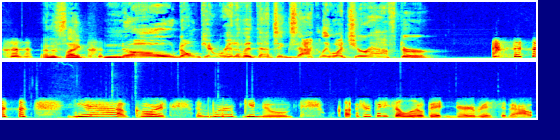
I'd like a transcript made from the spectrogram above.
and it's like, no, don't get rid of it. That's exactly what you're after. Yeah, of course. And we're, you know, everybody's a little bit nervous about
